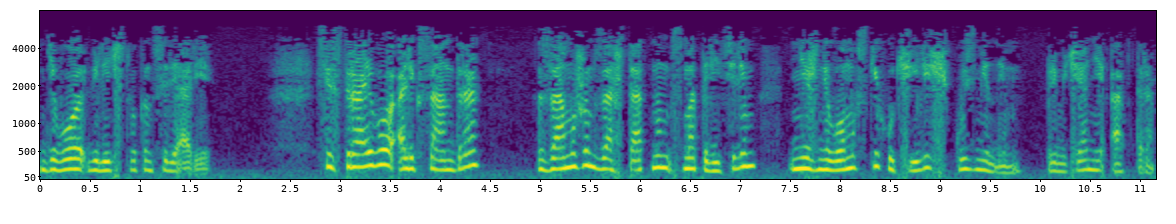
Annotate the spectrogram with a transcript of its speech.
Его Величества канцелярии. Сестра его, Александра, замужем за штатным смотрителем Нижнеломовских училищ Кузьминым. Примечание автора.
